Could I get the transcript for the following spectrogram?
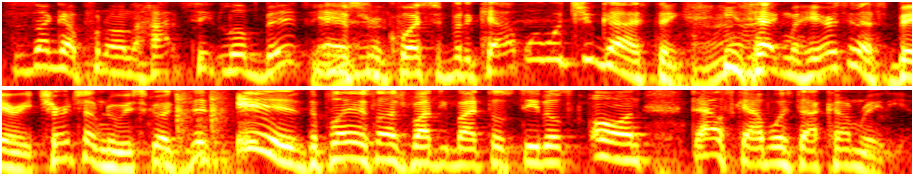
Since I got put on the hot seat a little bit, answering questions for the Cowboy, what you guys think? He's Heckma Harrison. That's Barry Church. I'm Newy Scruggs. This is the Players Lounge brought to you by Tostitos on DallasCowboys.com radio.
